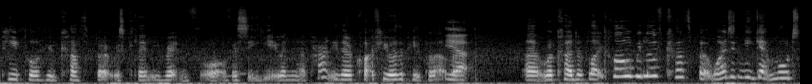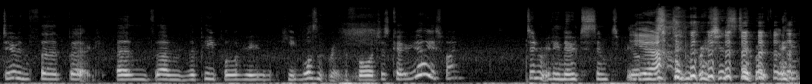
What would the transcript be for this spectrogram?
people who Cuthbert was clearly written for, obviously you, and apparently there are quite a few other people out Yeah. there, uh, were kind of like, oh, we love Cuthbert. Why didn't he get more to do in the third book? And um, the people who he wasn't written for just go, yeah, he's fine. Didn't really notice him to be Yeah. honest. Didn't register with me.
